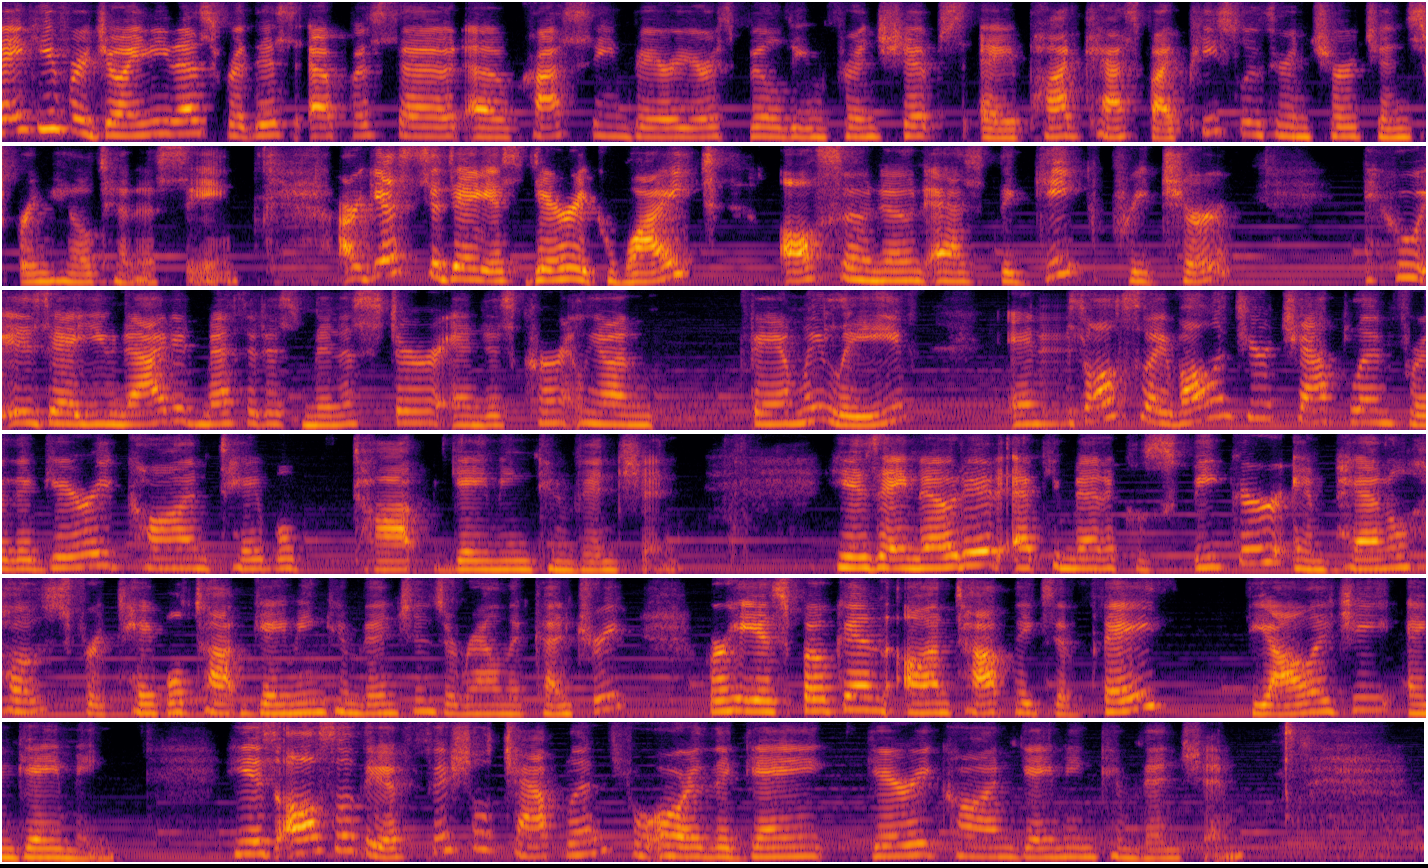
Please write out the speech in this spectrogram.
Thank you for joining us for this episode of Crossing Barriers, Building Friendships, a podcast by Peace Lutheran Church in Spring Hill, Tennessee. Our guest today is Derek White, also known as the Geek Preacher, who is a United Methodist minister and is currently on family leave and is also a volunteer chaplain for the Gary Con Tabletop Gaming Convention. He is a noted ecumenical speaker and panel host for tabletop gaming conventions around the country, where he has spoken on topics of faith, theology, and gaming. He is also the official chaplain for the Gary Con Gaming Convention.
